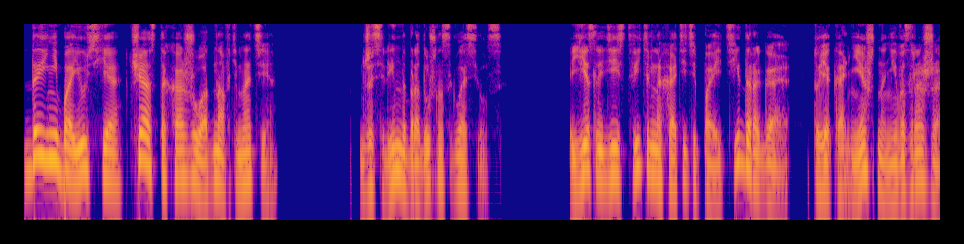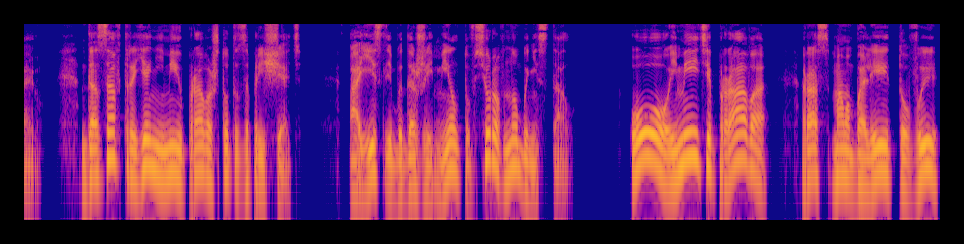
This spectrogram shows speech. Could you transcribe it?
Да и не боюсь я, часто хожу одна в темноте». Джаселин добродушно согласился. «Если действительно хотите пойти, дорогая, то я, конечно, не возражаю. До завтра я не имею права что-то запрещать. А если бы даже имел, то все равно бы не стал». «О, имеете право! Раз мама болеет, то вы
